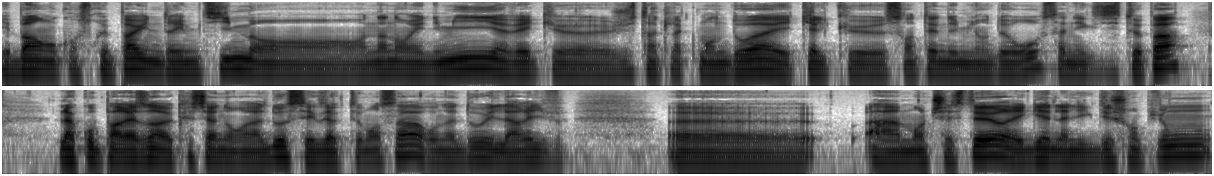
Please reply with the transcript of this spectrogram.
eh ben, on ne construit pas une Dream Team en, un an et demi avec euh, juste un claquement de doigts et quelques centaines de millions d'euros. Ça n'existe pas. La comparaison avec Cristiano Ronaldo, c'est exactement ça. Ronaldo, il arrive euh, à Manchester et gagne la Ligue des Champions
